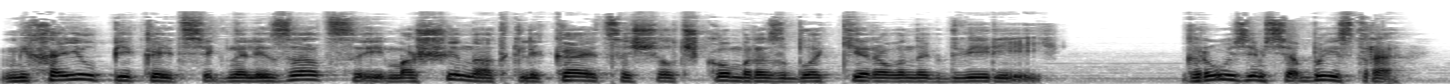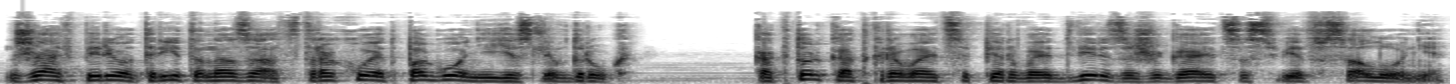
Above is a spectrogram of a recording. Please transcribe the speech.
Михаил пикает сигнализацией, машина откликается щелчком разблокированных дверей. «Грузимся быстро! Джа вперед, Рита назад, страхуй от погони, если вдруг!» Как только открывается первая дверь, зажигается свет в салоне.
